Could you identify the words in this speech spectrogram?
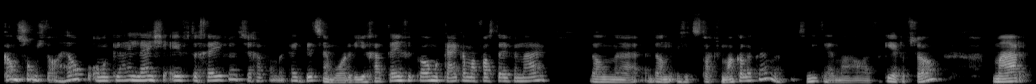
Kan soms wel helpen om een klein lijstje even te geven. Zeggen van, kijk, dit zijn woorden die je gaat tegenkomen. Kijk er maar vast even naar. Dan, uh, dan is het straks makkelijker. Dat is niet helemaal verkeerd of zo. Maar,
